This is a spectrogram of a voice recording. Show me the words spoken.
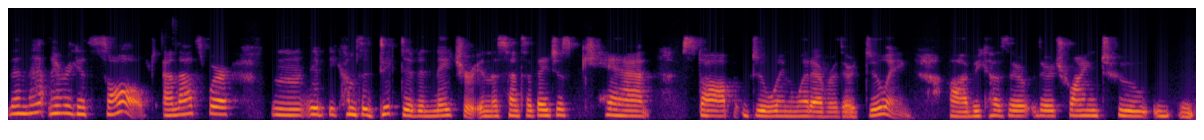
then that never gets solved. And that's where mm, it becomes addictive in nature in the sense that they just can't stop doing whatever they're doing uh, because they're, they're trying to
